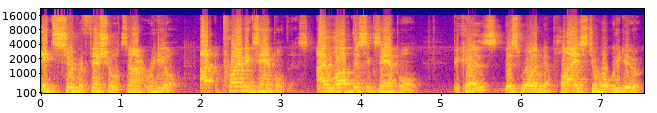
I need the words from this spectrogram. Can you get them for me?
It's superficial. It's not real. A prime example of this. I love this example because this one applies to what we do.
